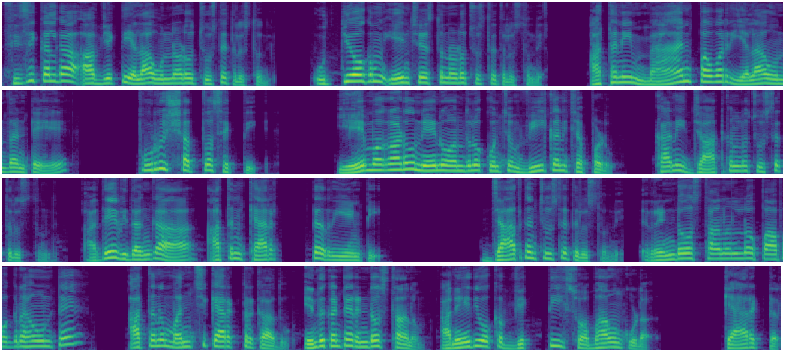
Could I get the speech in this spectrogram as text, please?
ఫిజికల్గా ఆ వ్యక్తి ఎలా ఉన్నాడో చూస్తే తెలుస్తుంది. ఉద్యోగం ఏం చేస్తున్నాడో చూస్తే తెలుస్తుంది. అతని మ్యాన్ పవర్ ఎలా ఉందంటే పురుషత్వ శక్తి. ఏ మగాడు నేను అందులో కొంచెం వీక్ అని చెప్పడు కానీ జాతకంలో చూస్తే తెలుస్తుంది. అదే విధంగా అతని క్యారెక్టర్ ఏంటి? జాతకం చూస్తే తెలుస్తుంది. రెండో స్థానంలో పాపగ్రహం ఉంటే అతను మంచి క్యారెక్టర్ కాదు. ఎందుకంటే రెండో స్థానం అనేది ఒక వ్యక్తి స్వభావం కూడా. క్యారెక్టర్.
